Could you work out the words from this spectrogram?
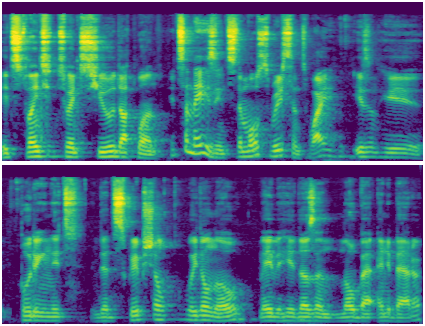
It's 2022.1. It's amazing. It's the most recent. Why isn't he putting it in the description? We don't know. Maybe he doesn't know be any better.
